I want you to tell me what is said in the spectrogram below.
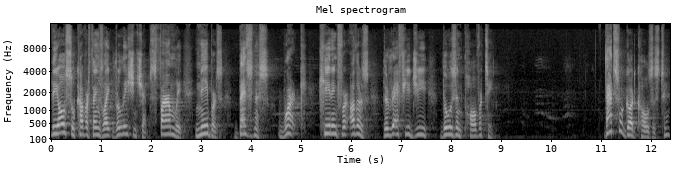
they also cover things like relationships, family, neighbors, business, work, caring for others, the refugee, those in poverty. That's what God calls us to.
